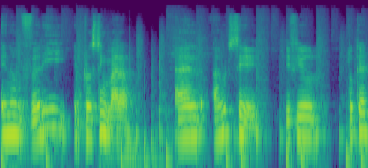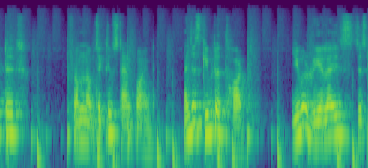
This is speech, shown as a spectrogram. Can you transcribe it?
in a very interesting manner. And I would say, if you look at it from an objective standpoint and just give it a thought, you will realize just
